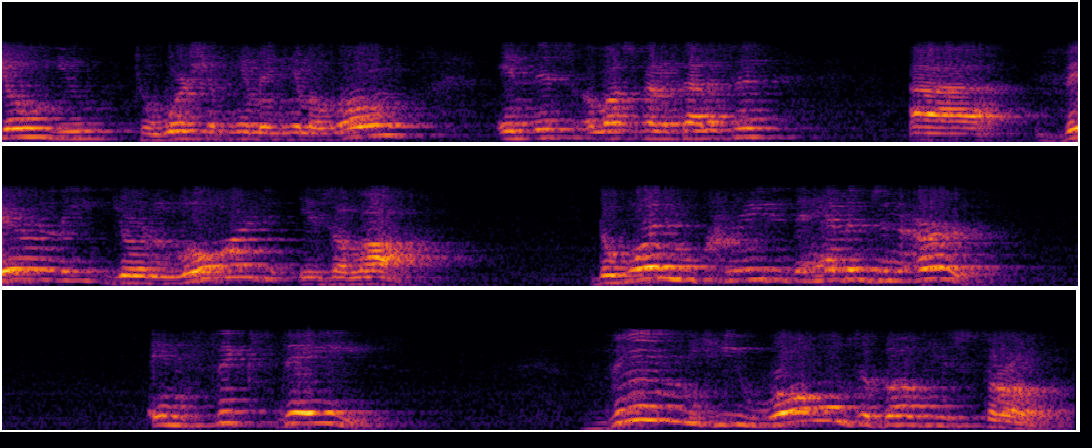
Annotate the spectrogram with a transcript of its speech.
show you to worship Him and Him alone. In this, Allah subhanahu wa ta'ala says, uh, Verily your Lord is Allah, the one who created the heavens and earth in six days. Then He rose above His throne.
